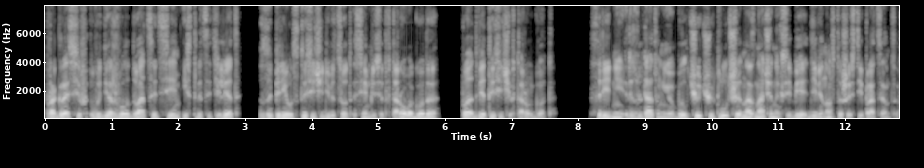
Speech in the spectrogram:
Progressive выдерживал 27 из 30 лет за период с 1972 года по 2002 год. Средний результат у нее был чуть-чуть лучше назначенных себе 96%.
